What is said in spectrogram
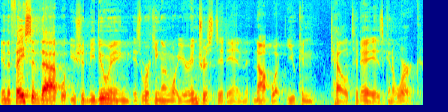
in the face of that, what you should be doing is working on what you're interested in, not what you can tell today is going to work.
